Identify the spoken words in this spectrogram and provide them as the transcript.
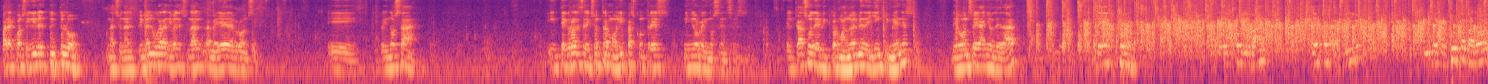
para conseguir el título nacional, el primer lugar a nivel nacional, la medalla de bronce. Eh, Reynosa integró la selección Tramaulipas con tres niños reinocenses. El caso de Víctor Manuel Medellín Jiménez, de 11 años de edad, Héctor Iván López Castillo y de Jesús Salvador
